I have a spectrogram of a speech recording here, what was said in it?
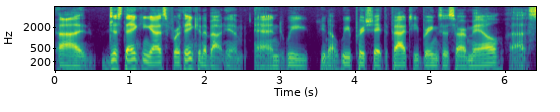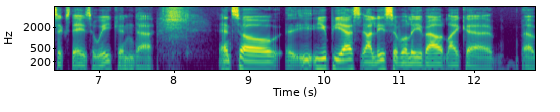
uh, just thanking us for thinking about him, and we you know we appreciate the fact he brings us our mail uh, six days a week, and uh, and so UPS uh, Lisa will leave out like a, a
